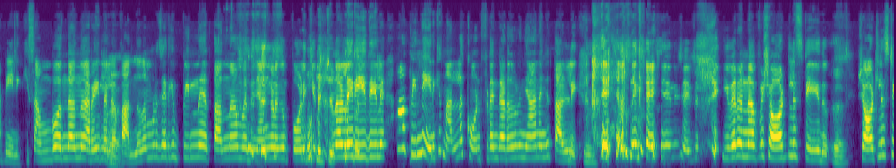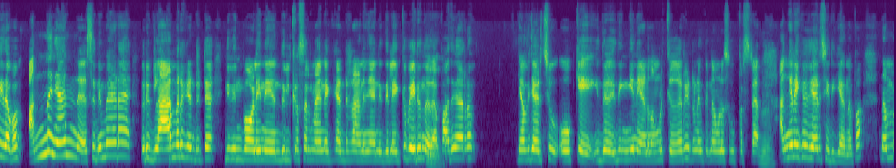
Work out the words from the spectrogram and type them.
അപ്പൊ എനിക്ക് സംഭവം എന്താന്ന് അറിയില്ലല്ലോ. അപ്പൊ അന്ന് നമ്മൾ ശരിക്കും പിന്നെ തന്നാ മതി ഞങ്ങളങ്ങ് പൊളിക്കും. എന്നുള്ള രീതിയിൽ ആ പിന്നെ എനിക്ക് നല്ല കോൺഫിഡന്റ് ആണെന്ന് പറഞ്ഞു ഞാൻ അങ്ങ് തള്ളി. അത് കഴിഞ്ഞതിന് ശേഷം ഇവരെന്നെ അപ്പൊ ഷോർട്ട് ലിസ്റ്റ് ചെയ്തു. ഷോർട്ട് ലിസ്റ്റ് ചെയ്തു അപ്പം അന്ന് ഞാൻ സിനിമയുടെ ഒരു ഗ്ലാമർ കണ്ടിട്ട് നിവിൻ പോളിനെ ദുൽഖർ സൽമാനെ കണ്ടിട്ടാണ് ഞാൻ ഇതിലേക്ക് വരുന്നത്. അപ്പൊ അത് കാരണം ഞാൻ വിചാരിച്ചു ഓക്കെ ഇത് ഇത് ഇങ്ങനെയാണ് നമ്മൾ കേറിയിട്ടുണ്ടെങ്കിൽ പിന്നെ നമ്മൾ സൂപ്പർ സ്റ്റാർ. അങ്ങനെയൊക്കെ വിചാരിച്ചിരിക്കുകയാണ് അപ്പൊ നമ്മൾ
